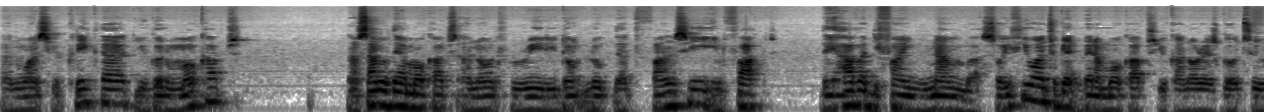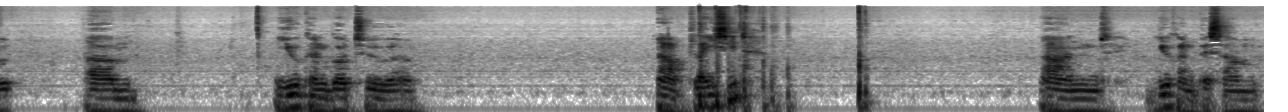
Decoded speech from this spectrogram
And once you click that you go to mockups now some of their mockups are not really don't look that fancy. In fact they have a defined number. So if you want to get better mockups you can always go to um, you can go to uh, uh, Placeit and you can pay some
